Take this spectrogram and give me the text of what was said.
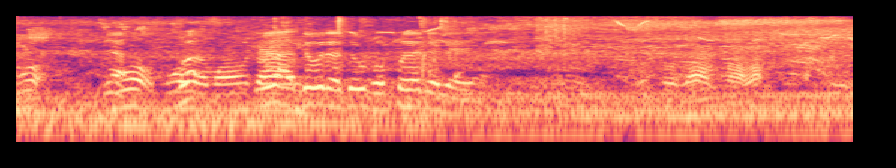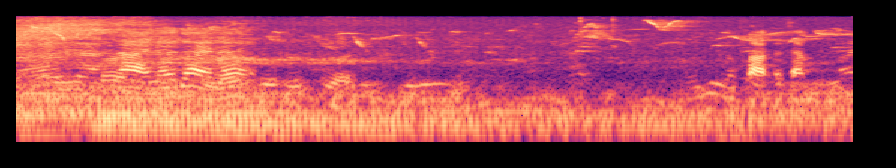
มั่ว เนี่ย มั่วมั่วแต่มอง เนี่ จาย ดูเดี๋ยวดูผมเปิดเลยเลยตัวแรกมาละได้แล้วได้แล้วเดี๋ยวเดี๋ยวเดี๋ยวนี่มาฝากกระชังไว้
